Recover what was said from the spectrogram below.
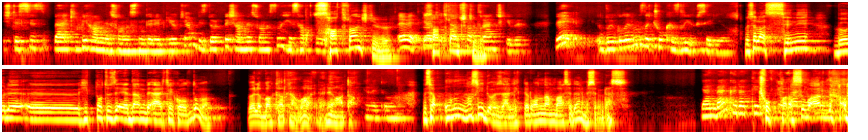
işte siz belki bir hamle sonrasını görebiliyorken biz 4-5 hamle sonrasını hesaplıyoruz. Satranç gibi. evet gerçekten satranç satranç, gibi. gibi. Ve duygularımız da çok hızlı yükseliyor. Mesela seni böyle e, hipnotize eden bir erkek oldu mu? Böyle bakarken vay be ne adam. Evet o. Mesela onun nasıldı özellikleri ondan bahseder misin biraz? Yani ben karakteristik Çok parası vardı falan.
